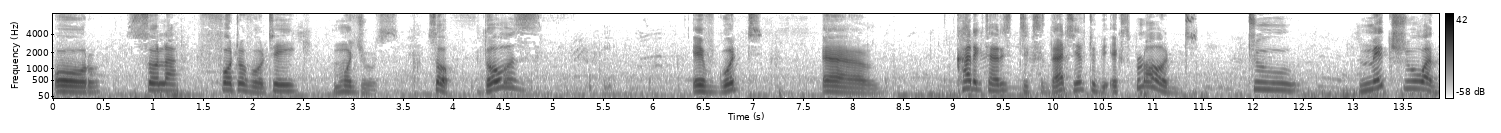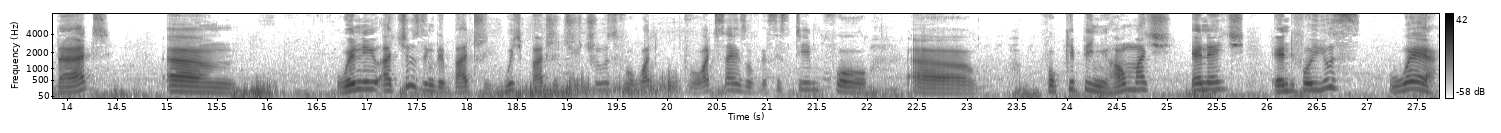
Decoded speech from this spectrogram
or solar photovoltaic modules. So those have got um, characteristics that have to be explored to make sure that um, when you are choosing the battery, which battery do you choose for what for what size of the system, for uh, for keeping how much energy, and for use where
